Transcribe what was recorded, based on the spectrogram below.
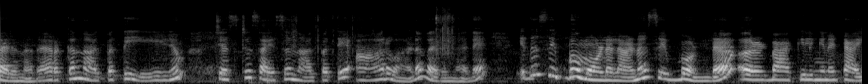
വരുന്നത്. ഇറക്കം നാൽപ്പത്തി ഏഴും ചെസ്റ്റ് സൈസ് നാൽപ്പത്തി ആറുമാണ് വരുന്നത്. ഇത് സിബ് മോഡലാണ്. സിബ് ഉണ്ട് ബാക്കിൽ ഇങ്ങനെ ടൈ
